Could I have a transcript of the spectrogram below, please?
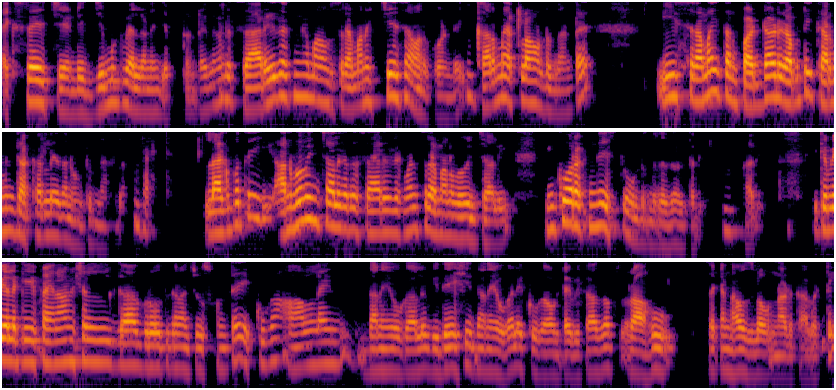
ఎక్సర్సైజ్ చేయండి జిమ్కి వెళ్ళండి అని చెప్తుంటా ఎందుకంటే శారీరకంగా మనం శ్రమను ఇచ్చేసామనుకోండి. కర్మ ఎట్లా ఉంటుందంటే ఈ శ్రమ ఇతను పడ్డాడు కాబట్టి ఈ కర్మ ఇంకా అక్కర్లేదని ఉంటుంది అక్కడ లేకపోతే అనుభవించాలి కదా శారీరకమైన శ్రమ అనుభవించాలి. ఇంకో రకంగా ఇస్తూ ఉంటుంది రిజల్ట్ అది. అది. ఇక వీళ్ళకి ఫైనాన్షియల్గా గ్రోత్గా చూసుకుంటే ఎక్కువగా ఆన్లైన్ ధనయోగాలు విదేశీ ధనయోగాలు ఎక్కువగా ఉంటాయి. బికాస్ ఆఫ్ రాహు సెకండ్ హౌస్లో ఉన్నాడు కాబట్టి.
